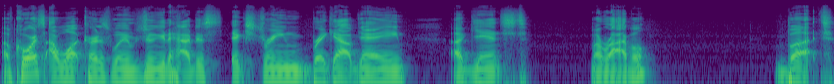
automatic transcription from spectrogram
Of course, I want Curtis Williams Jr. to have this extreme breakout game against my rival. But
